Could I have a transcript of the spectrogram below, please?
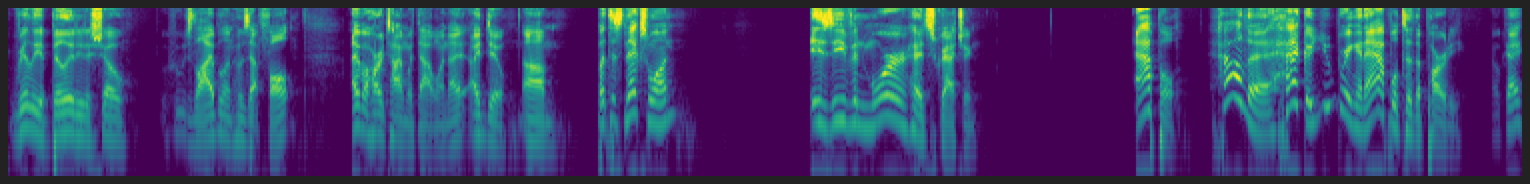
really ability to show who's liable and who's at fault, I have a hard time with that one. I, I do. Um, but this next one is even more head scratching. Apple. How the heck are you bringing Apple to the party? Okay.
